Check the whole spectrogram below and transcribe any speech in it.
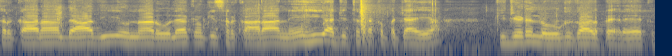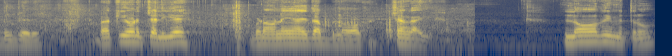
ਸਰਕਾਰਾਂ ਦਾ ਵੀ ਉਹਨਾਂ ਰੋਲ ਹੈ ਕਿਉਂਕਿ ਸਰਕਾਰਾਂ ਨੇ ਹੀ ਅੱਜ ਇੱਥੇ ਤੱਕ ਪਹੁੰਚਾਏ ਆ ਕਿ ਜਿਹੜੇ ਲੋਕ ਗਲ ਪੈ ਰਹੇ ਇੱਕ ਦੂਜੇ ਦੇ। ਬਾਕੀ ਹੁਣ ਚਲਿਏ ਬਣਾਉਨੇ ਆ ਇਹਦਾ ਬਲੌਗ, ਚੰਗਾ ਜੀ। ਲੋ ਵੀ ਮਿੱਤਰੋ,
